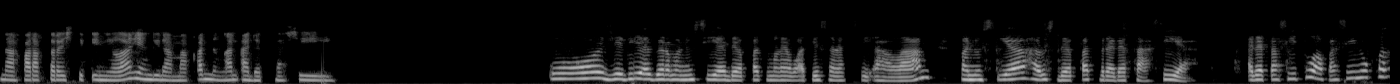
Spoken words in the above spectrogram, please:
Nah, karakteristik inilah yang dinamakan dengan adaptasi. Oh, jadi agar manusia dapat melewati seleksi alam, manusia harus dapat beradaptasi ya. Adaptasi itu apa sih, Nuka?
